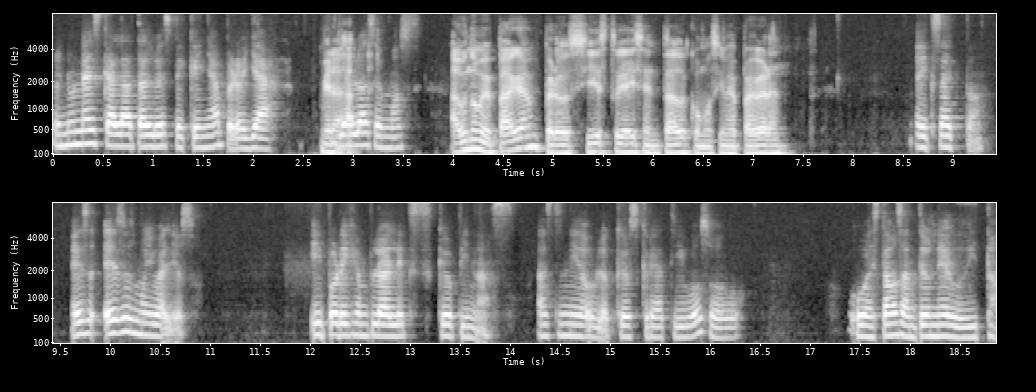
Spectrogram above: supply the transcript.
en una escala tal vez pequeña, pero ya, ya lo hacemos Aún no me pagan, pero sí estoy ahí sentado como si me pagaran. Exacto. eso es muy valioso. Y por ejemplo, Alex, ¿qué opinas? ¿Has tenido bloqueos creativos o, o estamos ante un erudito?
